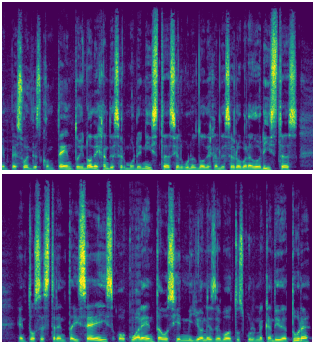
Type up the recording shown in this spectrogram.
empezó el descontento y no dejan de ser morenistas y algunos no dejan de ser obradoristas. Entonces 36 o 40 o 100 millones de votos por una candidatura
